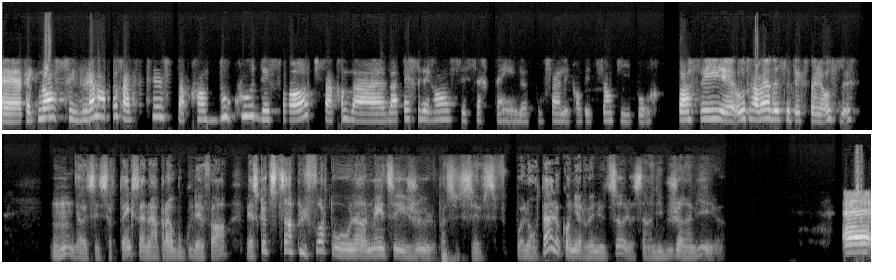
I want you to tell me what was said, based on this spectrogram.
Euh, fait que non, c'est vraiment pas facile. Ça prend beaucoup d'efforts, puis ça prend de la, persévérance, c'est certain, là, pour faire les compétitions, puis pour passer euh, au travers de cette expérience-là. Mhm, ben, c'est certain que ça en prend beaucoup d'efforts. Mais est-ce que tu te sens plus forte au lendemain de ces jeux? Parce que c'est pas longtemps qu'on est revenu de ça. C'est en début janvier. Euh,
